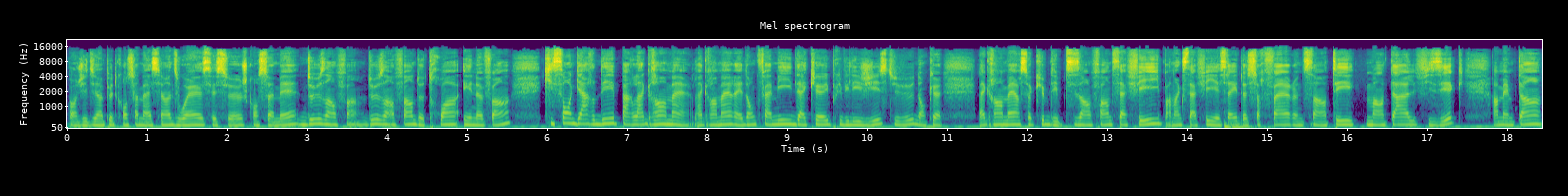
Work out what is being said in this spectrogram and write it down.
bon, j'ai dit un peu de consommation. Elle dit ouais, c'est ça, je consommais. Deux enfants, deux enfants de 3 et 9 ans qui sont gardés par la grand-mère. La grand-mère est donc famille d'accueil privilégiée, si tu veux. Donc euh, la grand-mère s'occupe des petits enfants de sa fille pendant que sa fille essaye de se refaire une santé mentale, physique. En même temps,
